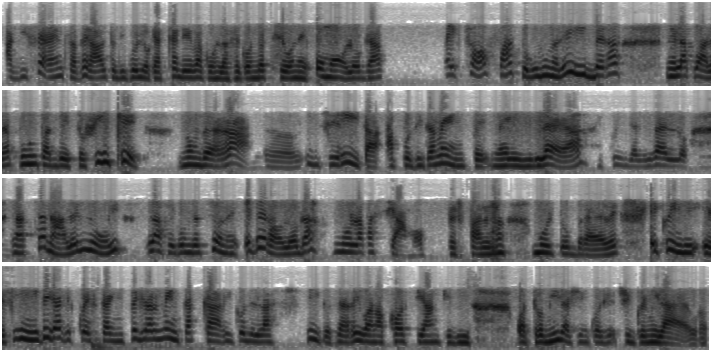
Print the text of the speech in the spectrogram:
a differenza peraltro di quello che accadeva con la fecondazione omologa. E ciò ha fatto con una delibera nella quale appunto ha detto finché non verrà eh, inserita appositamente nei LEA, quindi a livello nazionale, noi la fecondazione eterologa non la passiamo, per farla molto breve, e quindi eh, significa che questa è integralmente a carico dell'assistito, si arrivano a costi anche di 4.000-5.000 euro.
